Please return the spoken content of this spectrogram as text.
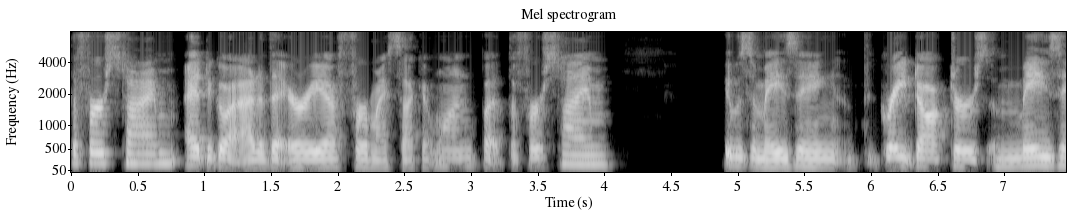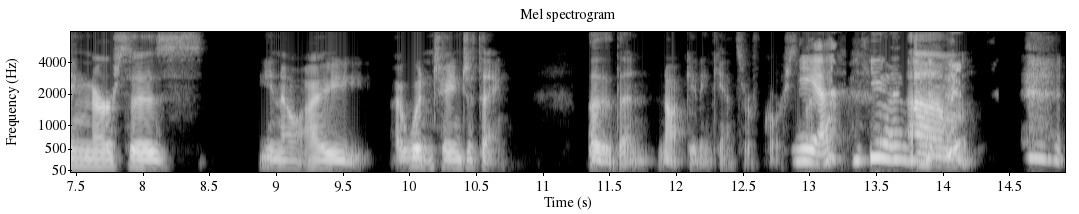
the first time. I had to go out of the area for my second one, but the first time it was amazing. Great doctors, amazing nurses. You know, I I wouldn't change a thing other than not getting cancer, of course. But, Yeah. Yeah. Um,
